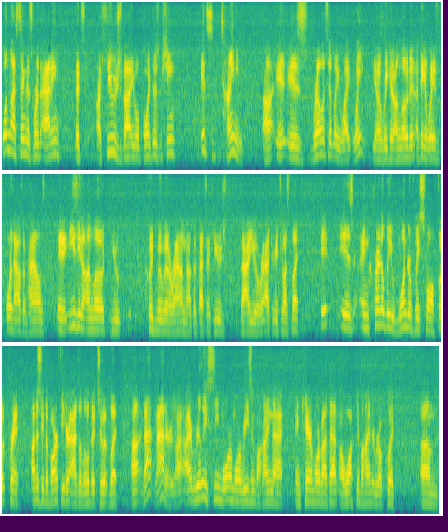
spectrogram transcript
One last thing that's worth adding that's a huge valuable point to this machine, it's tiny. Uh, it is relatively lightweight. You know, we could unload it. I think it weighs 4,000 pounds. Made it easy to unload. You could move it around. Not that that's a huge value or attribute to us, but it is incredibly wonderfully small footprint. Obviously, the bar feeder adds a little bit to it, but uh, that matters. I, I, really see more and more reason behind that and care more about that. I'll walk you behind it real quick. Um,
